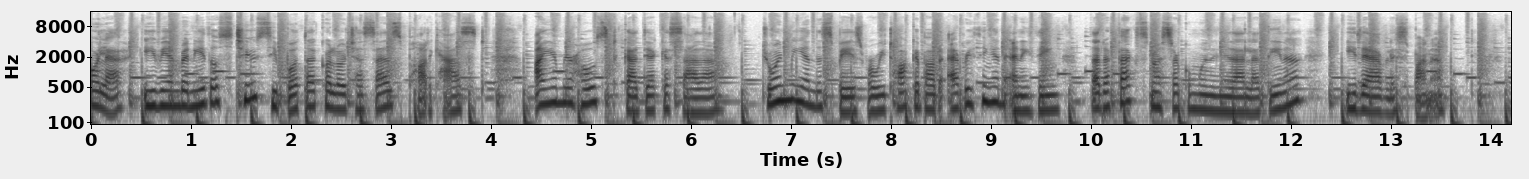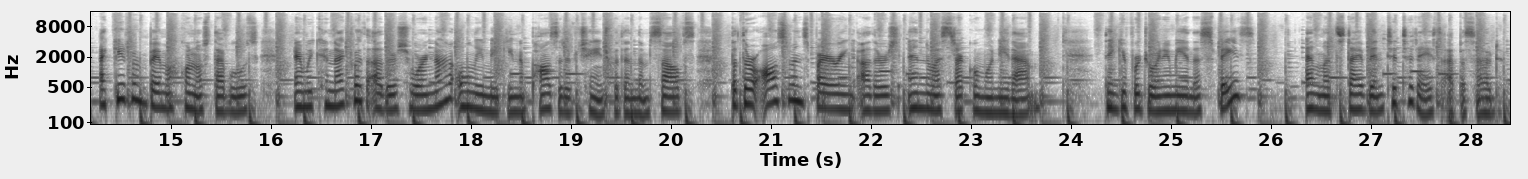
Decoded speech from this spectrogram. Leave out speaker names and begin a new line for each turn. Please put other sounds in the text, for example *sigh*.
Hola y bienvenidos to Cipota Colocha Says podcast. I am your host, Katya Quezada. Join me in the space where we talk about everything and anything that affects nuestra comunidad latina y de habla hispana. Aquí rompemos con los tabús and we connect with others who are not only making a positive change within themselves, but they're also inspiring others in nuestra comunidad. Thank you for joining me in this space, and let's dive into today's episode.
